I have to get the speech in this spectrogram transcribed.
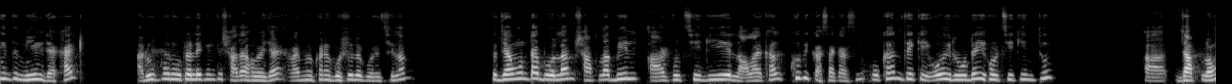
কিন্তু নীল দেখায়। আর উপরে উঠালে কিন্তু সাদা হয়ে যায়। আর আমি ওখানে গোসলও করেছিলাম। তো যেমনটা বললাম, শাপলা বিল আর হচ্ছে গিয়ে লালাখাল খুবই কাছাকাছি। ওখান থেকে ওই রোডেই হচ্ছে কিন্তু, আ জাফলং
